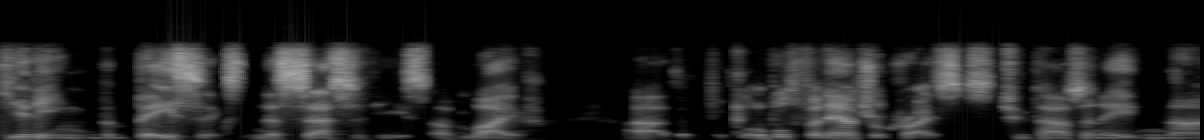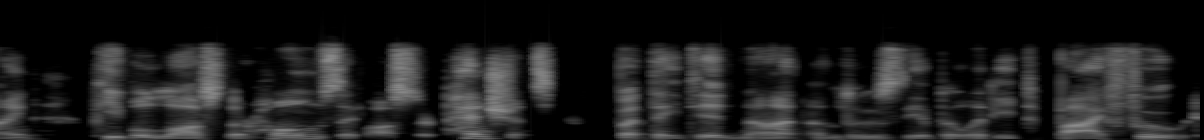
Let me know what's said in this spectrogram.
getting the basics necessities of life. Uh, the, global financial crisis, 2008 and 9, people lost their homes, they lost their pensions, but they did not lose the ability to buy food.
